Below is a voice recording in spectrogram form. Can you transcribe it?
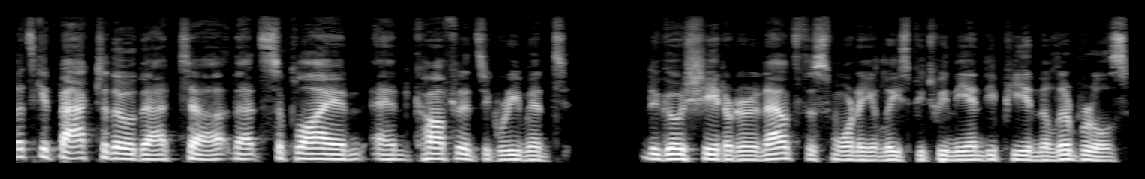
Let's get back to though that uh, that supply and, and confidence agreement negotiated or announced this morning, at least between the NDP and the Liberals,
